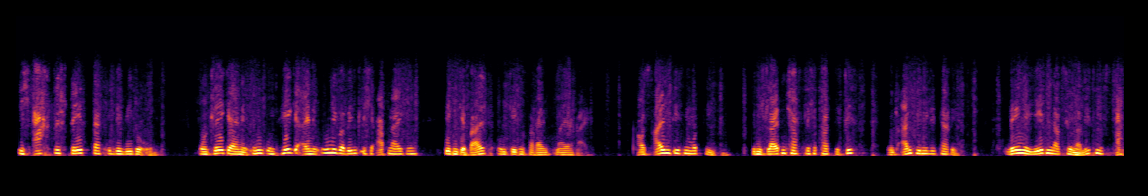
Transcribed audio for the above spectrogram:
Ich achte stets das Individuum und, lege eine, und hege eine unüberwindliche Abneigung gegen Gewalt und gegen Vereinsmeierei. Aus allen diesen Motiven bin ich leidenschaftlicher Pazifist und Antimilitarist, lehne jeden Nationalismus ab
